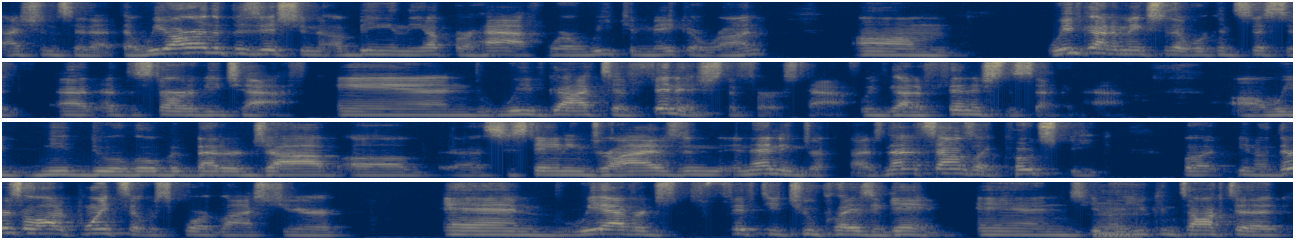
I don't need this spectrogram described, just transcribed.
I shouldn't say that that we are in the position of being in the upper half where we can make a run. Um, we've got to make sure that we're consistent at, at the start of each half. And we've got to finish the first half. We've got to finish the second half. Uh, we need to do a little bit better job of uh, sustaining drives and, and, ending drives. And that sounds like coach speak, but you know, there's a lot of points that were scored last year, and we averaged 52 plays a game. And you know, mm. you can talk to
